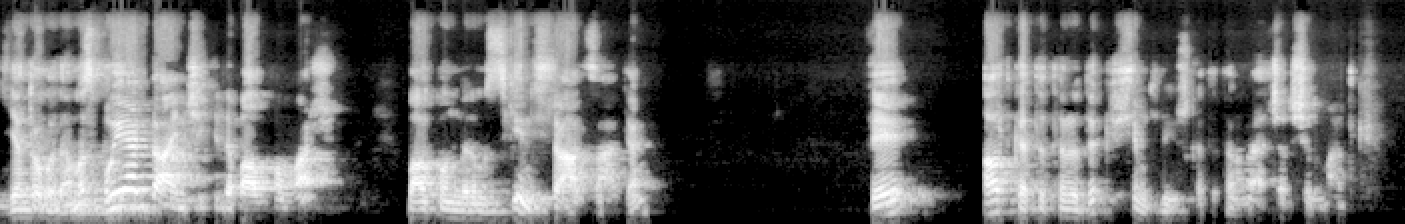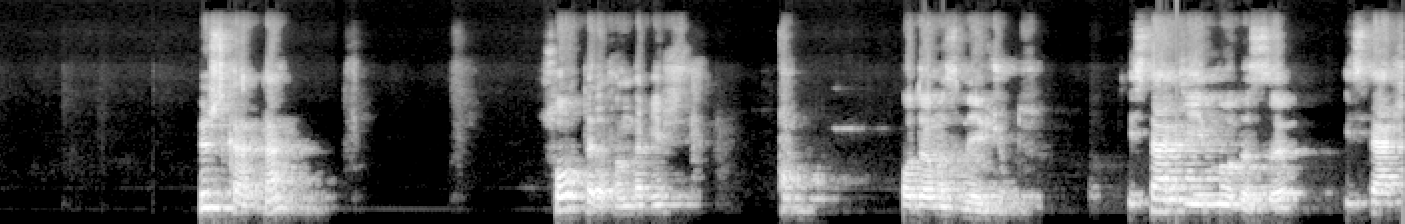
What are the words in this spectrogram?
yatak odamız. Bu yerde aynı şekilde balkon var. Balkonlarımız geniş, rahat zaten. Ve alt katı tanıdık. Şimdi bir üst katı tanımaya çalışalım artık. Üst kattan sol tarafında bir odamız mevcut. İster giyinme odası, ister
